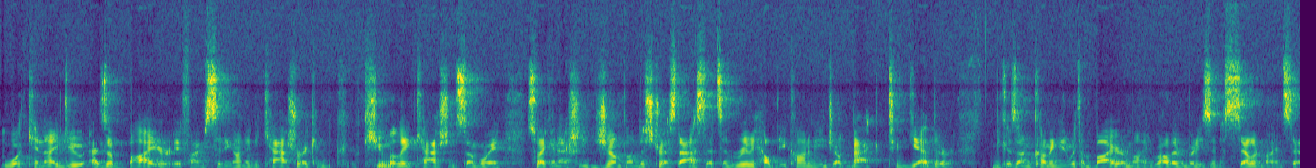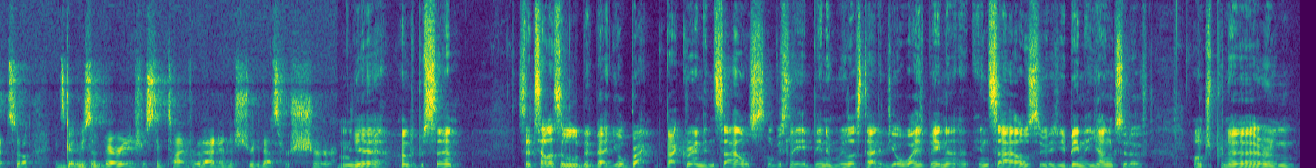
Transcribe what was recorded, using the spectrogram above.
What can I do as a buyer if I'm sitting on any cash or I can accumulate cash in some way so I can actually jump on distressed assets and really help the economy jump back together because I'm coming in with a buyer mind while everybody's in a seller mindset. So it's going to be some very interesting time for that industry, that's for sure. Yeah, 100%. So tell us a little bit about your back, background in sales. Obviously, you've been in real estate. Have you always been uh, in sales? Have you been a young sort of entrepreneur and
